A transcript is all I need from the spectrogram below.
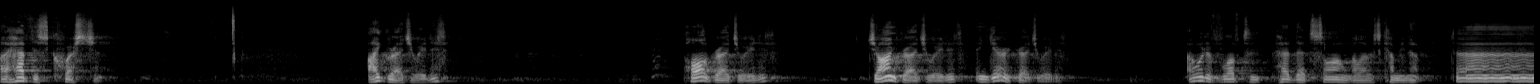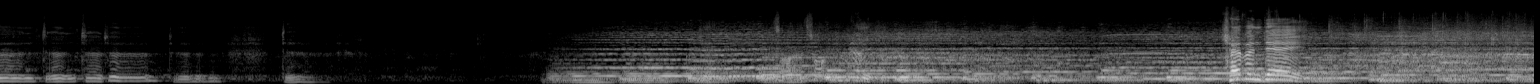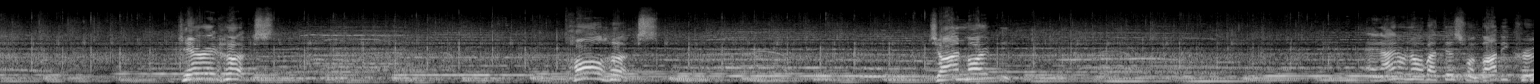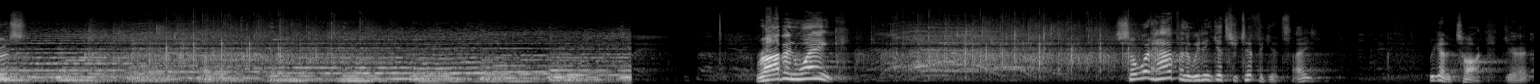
I have this question. I graduated. Paul graduated. John graduated. And Gary graduated. I would have loved to have that song while I was coming up. Dun, dun, dun. Kevin Day. Garrett Hooks. Paul Hooks. John Martin. And I don't know about this one, Bobby Cruz. Robin Wank. So what happened we didn't get certificates? I, we got to talk, Garrett.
